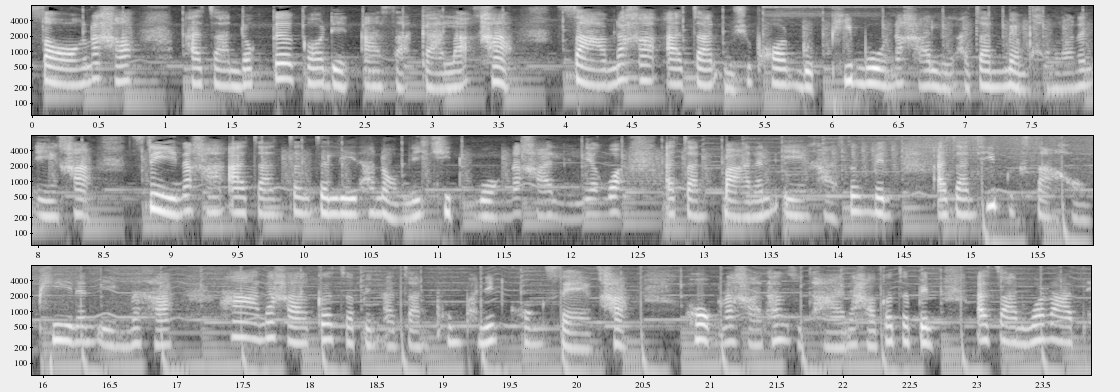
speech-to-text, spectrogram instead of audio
2. นะคะ อาจารย์ ดรกอเดตอาสากาละค่ะ 3. นะคะ อาจารย์อุชุพรบุตรพี่บูลนะคะ หรืออาจารย์แหม่มของเรานั่นเองค่ะ 4. นะคะ อาจารย์จันจรีถนอมลิขิตวงนะคะ หรือเรียกว่าอาจารย์ปานั่นเองค่ะ ซึ่งเป็นอาจารย์ที่ปรึกษาของพี่นั่นเองนะคะ 5. นะคะก็จะเป็นอาจารย์ภูมิพนิษคงแสงค่ะ 6. นะคะ ท่านสุดท้ายนะคะ ก็จะเป็นอาจารย์วราเท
